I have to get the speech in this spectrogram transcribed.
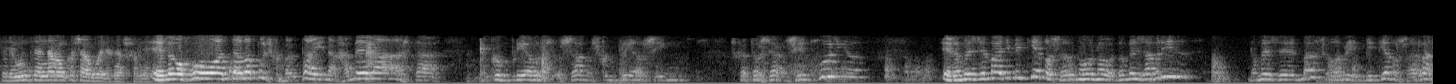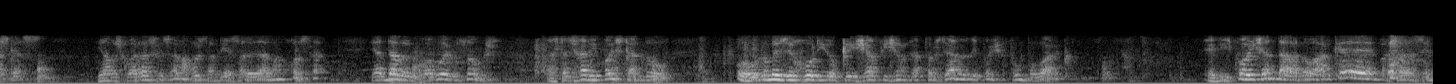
pero moito andaban cos abuelos na xamela e logo andaba pois como meu pai na jamela hasta que cumplía os, os anos cumplía os sin 14 anos en junio. E no mes de maio metíamos no, no, no mes de abril no mes de marzo, abril, metíamos as rascas, íamos coas rascas a Manjosta, abría a da Manjosta, e andaba coa abuelo os dous, hasta chegar depois, cando o, no mes de julio, que xa fixeron 14 anos, depois fun po barco. E despois andaba no barco, e pasábase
